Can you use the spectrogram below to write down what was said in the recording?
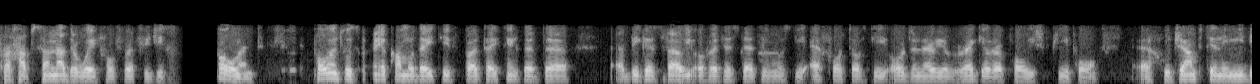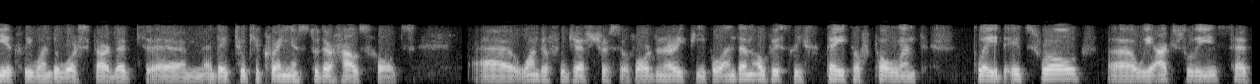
perhaps another wave of refugees. Poland. Poland was very accommodative, but I think that the uh, biggest value of it is that it was the effort of the ordinary, regular Polish people who jumped in immediately when the war started. Um, they took Ukrainians to their households. Uh, wonderful gestures of ordinary people, and then obviously state of Poland played its role. Uh, we actually set,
